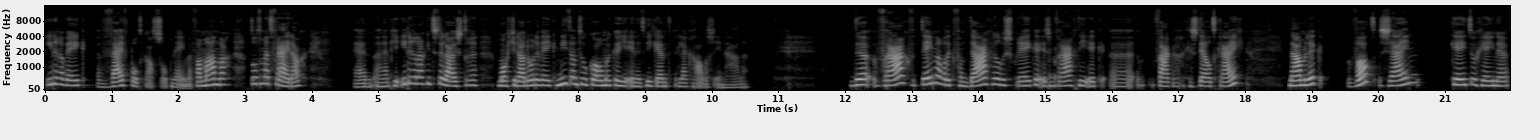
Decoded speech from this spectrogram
iedere week vijf podcasts opnemen, van maandag tot en met vrijdag. En dan heb je iedere dag iets te luisteren. Mocht je daar door de week niet aan toe komen, kun je in het weekend lekker alles inhalen. De vraag of het thema wat ik vandaag wil bespreken is een vraag die ik uh, vaker gesteld krijg. Namelijk, wat zijn ketogene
